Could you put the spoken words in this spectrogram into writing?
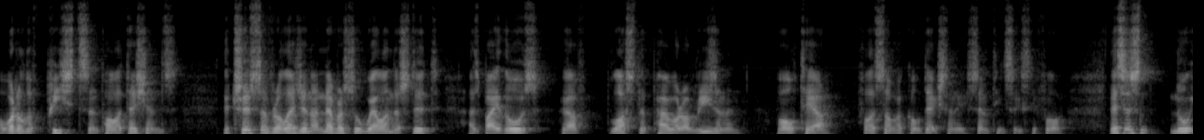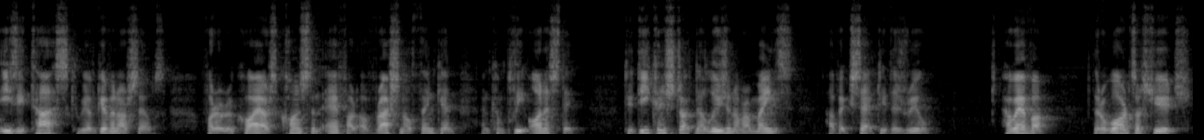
a world of priests and politicians. The truths of religion are never so well understood as by those who have lost the power of reasoning. Voltaire, Philosophical Dictionary, 1764. This is no easy task we have given ourselves, for it requires constant effort of rational thinking and complete honesty to deconstruct the illusion of our minds have accepted as real. However, the rewards are huge.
